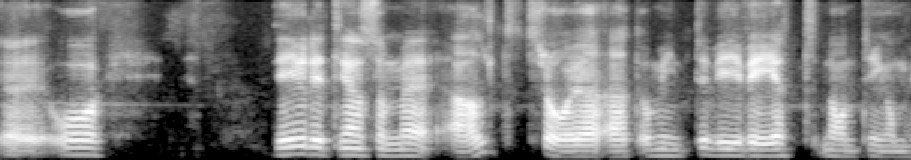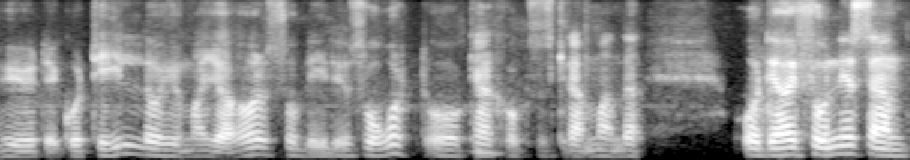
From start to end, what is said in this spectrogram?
eh, och det är ju lite grann som med allt tror jag, att om inte vi vet någonting om hur det går till och hur man gör så blir det svårt och kanske också skrämmande. Och det har ju funnits en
